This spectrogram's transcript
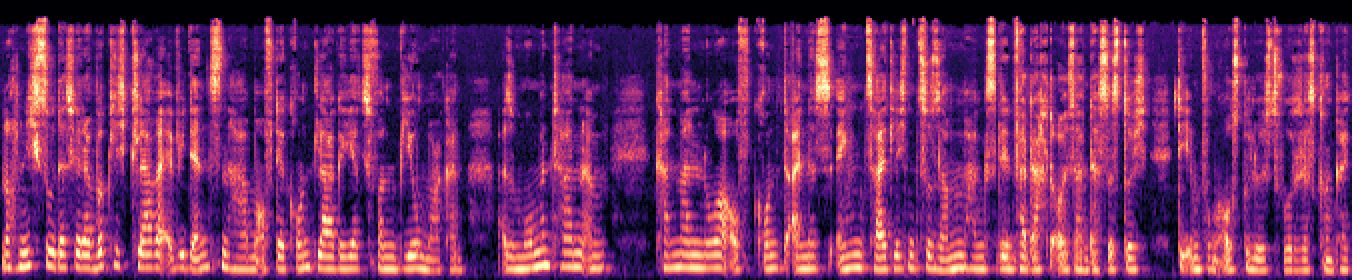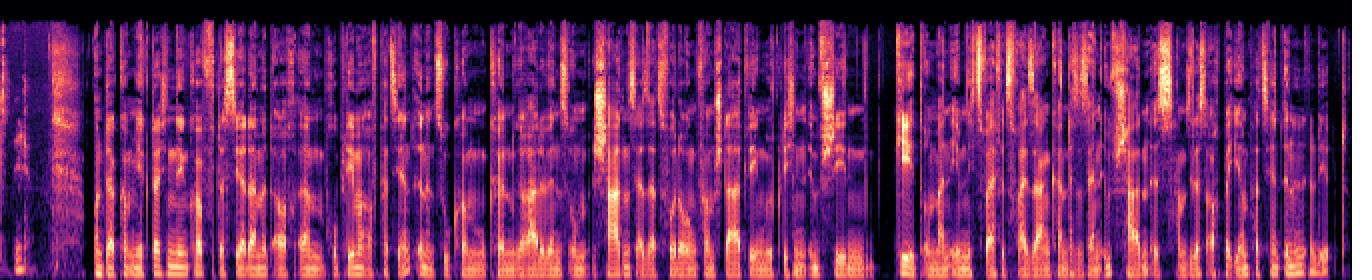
noch nicht so, dass wir da wirklich klare Evidenzen haben auf der Grundlage jetzt von Biomarkern. Also momentan ähm, kann man nur aufgrund eines engen zeitlichen Zusammenhangs den Verdacht äußern, dass es durch die Impfung ausgelöst wurde, das Krankheitsbild. Und da kommt mir gleich in den Kopf, dass ja damit auch ähm, Probleme auf PatientInnen zukommen können, gerade wenn es um Schadensersatzforderungen vom Staat wegen möglichen Impfschäden geht und man eben nicht zweifelsfrei sagen kann, dass es ein Impfschaden ist. Haben Sie das auch bei Ihren PatientInnen erlebt?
